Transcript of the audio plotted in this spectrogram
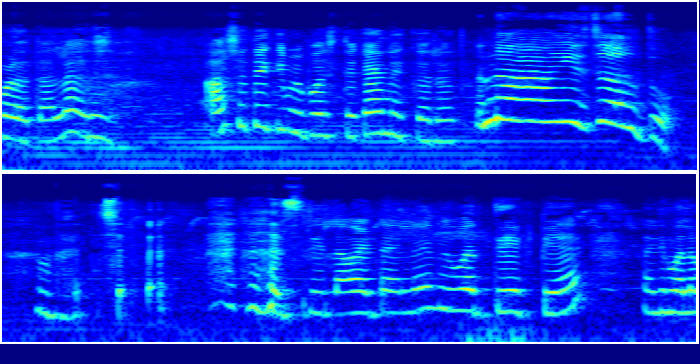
पळत आलास? असं ते की मी बसते काय नाही करत. नाही चल तू. अच्छा श्रीला वाटायला मी वरती एकटी आहे आणि मला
